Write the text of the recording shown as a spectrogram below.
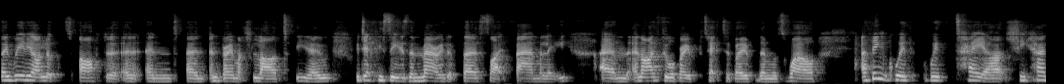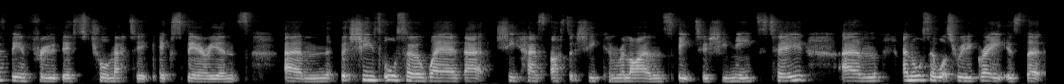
they really are looked after and and, and very much loved. You know, we definitely see as a married at first sight family. Um, and I feel very protective over them as well. I think with with Taya, she has been through this traumatic experience, um, but she's also aware that she has us that she can rely on and speak to if she needs to. Um, and also, what's really great is that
